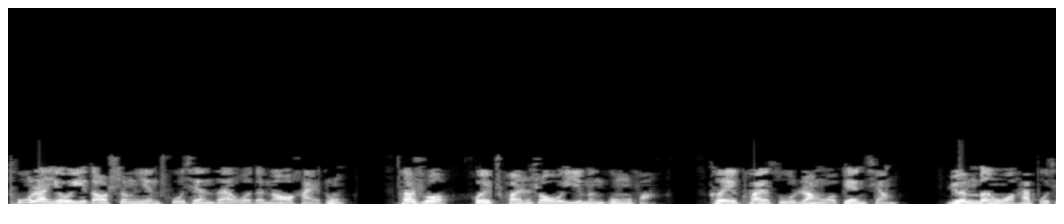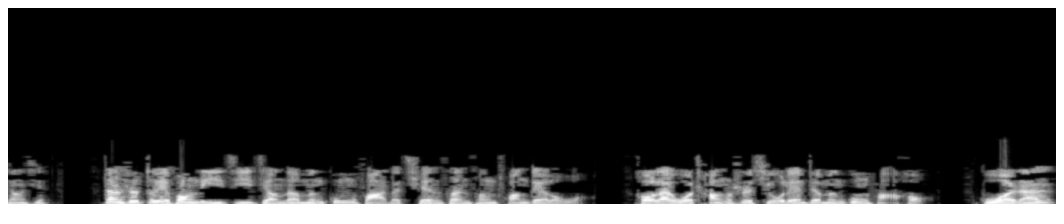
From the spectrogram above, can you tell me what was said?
突然有一道声音出现在我的脑海中。”他说会传授我一门功法，可以快速让我变强。原本我还不相信，但是对方立即将那门功法的前三层传给了我。后来我尝试修炼这门功法后，果然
